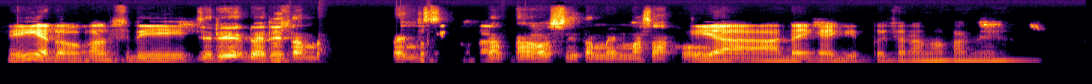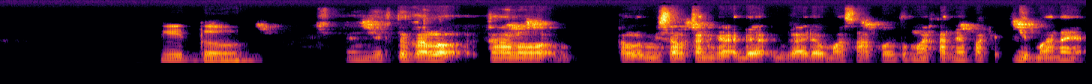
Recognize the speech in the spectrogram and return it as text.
Iya dong, kan mesti di Jadi udah ditambahin gitu tambah saus, ditambahin masako. Iya, ada yang kayak gitu cara makannya. Gitu. Anjir tuh kalau kalau kalau misalkan nggak ada nggak ada masako itu makannya pakai gimana ya?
